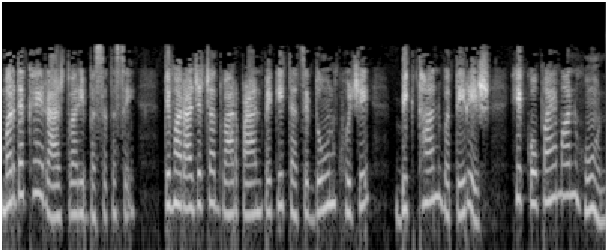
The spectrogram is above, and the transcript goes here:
मर्दखे राजद्वारी बसत असे. तेव्हा राजाच्या द्वारपाळांपैकी त्याचे दोन खोजे बिगथान व तेरेश हे कोपायमान होऊन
